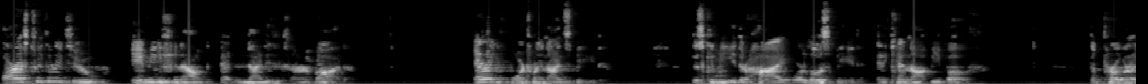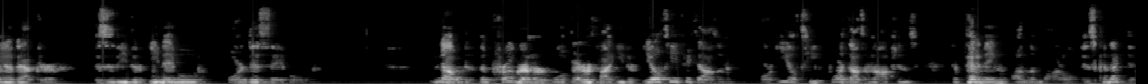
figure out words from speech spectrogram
RS-232, aviation out at 9600 baud. ARINC 429 speed. This can be either high or low speed, and cannot be both the programming adapter. Is either enabled or disabled. Note, the programmer will verify either ELT 3000 or ELT 4000 options depending on the model is connected.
